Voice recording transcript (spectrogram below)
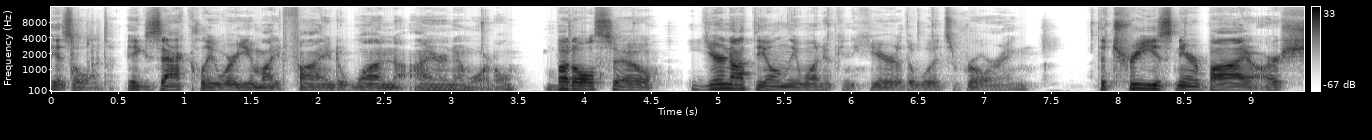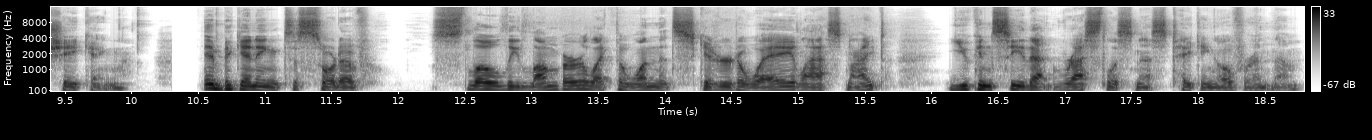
Isolde, exactly where you might find one Iron Immortal. But also, you're not the only one who can hear the woods roaring. The trees nearby are shaking and beginning to sort of slowly lumber like the one that skittered away last night. You can see that restlessness taking over in them.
